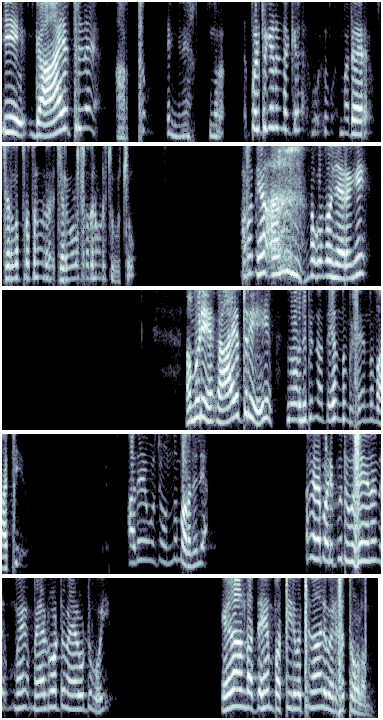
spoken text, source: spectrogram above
ഈ ഗായത്രിയുടെ അർത്ഥം എങ്ങനെയാ? ഒന്ന് മറ്റേ ചെറുപ്പുറത്തിനോട് ചെറുകുളപ്പുറത്തിനോട് ചോദിച്ചു. അപ്പൊ നമുക്കൊന്ന് ഞെരങ്ങി അമ്പുരി ഗായത്രി എന്ന് പറഞ്ഞു. പിന്നെ അദ്ദേഹം ഒന്നും വിഷയം ഒന്ന് മാറ്റി. അതിനെക്കുറിച്ച് ഒന്നും പറഞ്ഞില്ല. അങ്ങനെ പഠിപ്പ് ദിവസേന മേൽപോട്ട് മേലോട്ട് പോയി. ഏതാണ്ട് അദ്ദേഹം പത്ത് ഇരുപത്തിനാല് വർഷത്തോളം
